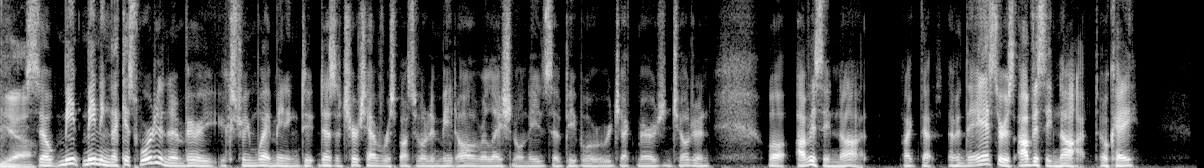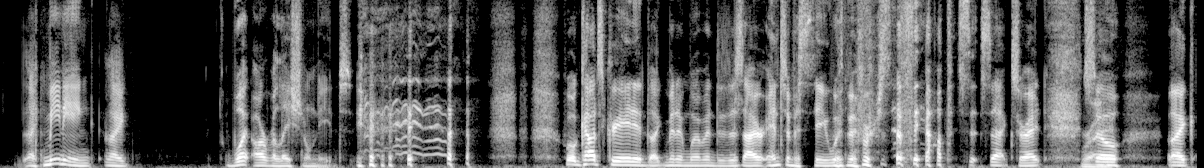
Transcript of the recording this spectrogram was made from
Yeah. So, mean, meaning like it's worded in a very extreme way. Meaning, do, does a church have a responsibility to meet all the relational needs of people who reject marriage and children? Well, obviously not. Like that. I mean, the answer is obviously not. Okay. Like meaning, like, what are relational needs? well, God's created like men and women to desire intimacy with members of the opposite sex, right? So, like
